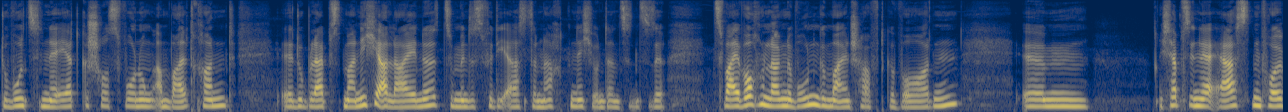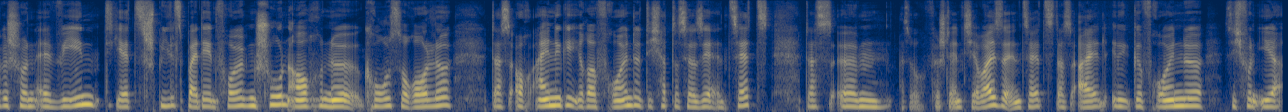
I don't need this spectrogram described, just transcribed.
du wohnst in der Erdgeschosswohnung am Waldrand, äh, du bleibst mal nicht alleine, zumindest für die erste Nacht nicht. Und dann sind sie zwei Wochen lang eine Wohngemeinschaft geworden. Ähm, ich habe es in der ersten Folge schon erwähnt. Jetzt spielt es bei den Folgen schon auch eine große Rolle, dass auch einige ihrer Freunde, dich hat das ja sehr entsetzt, dass, ähm, also verständlicherweise entsetzt, dass einige Freunde sich von ihr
